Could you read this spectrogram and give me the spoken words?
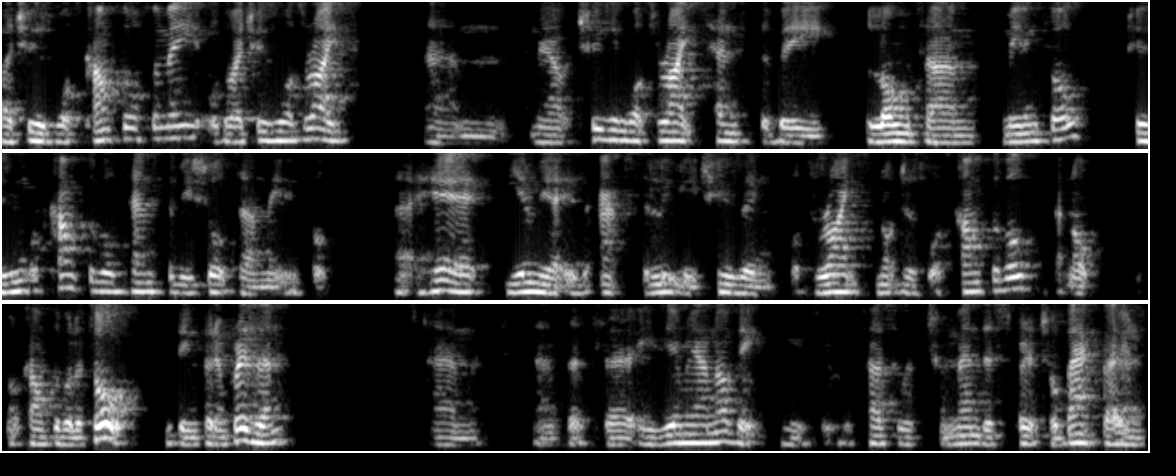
do I choose what's comfortable for me, or do I choose what's right? Um, now, choosing what's right tends to be long term meaningful, Choosing what's comfortable tends to be short term meaningful. Uh, here, Yirmiyah is absolutely choosing what's right, not just what's comfortable. Not, it's not comfortable at all being put in prison. Um, uh, but uh, he's Yirmiyah Novi. He's, he's, a person with tremendous spiritual backbone,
